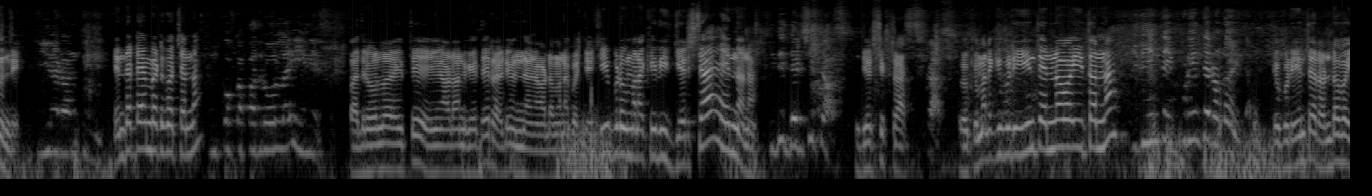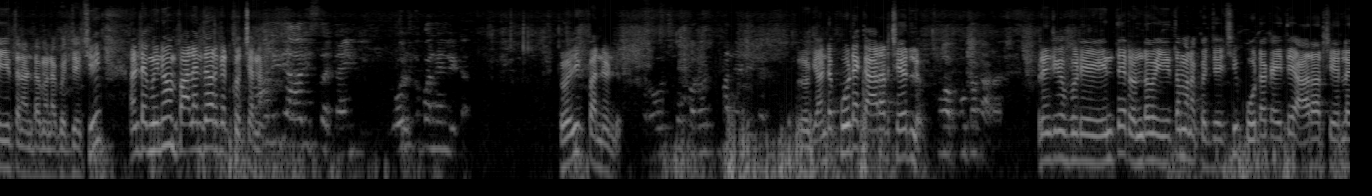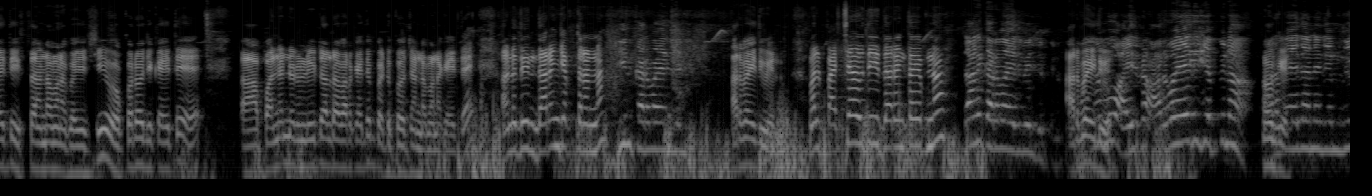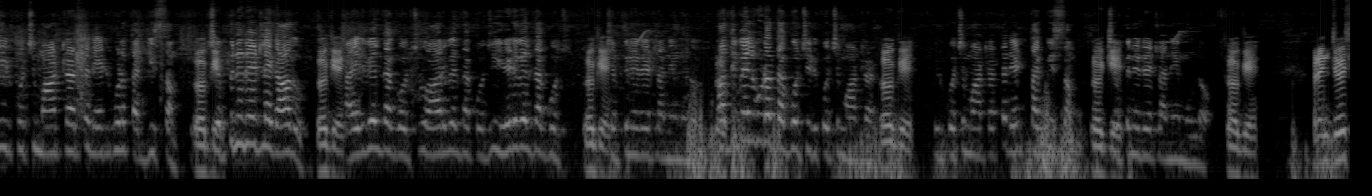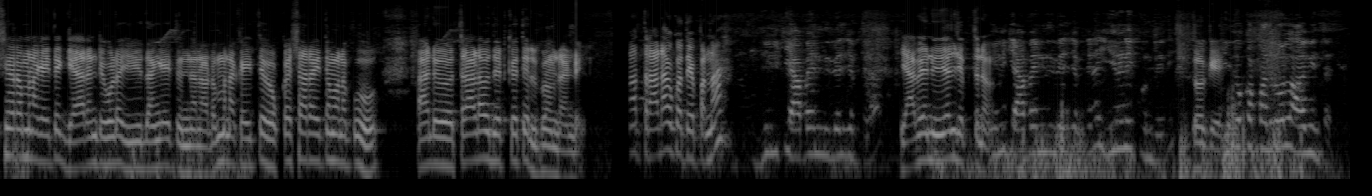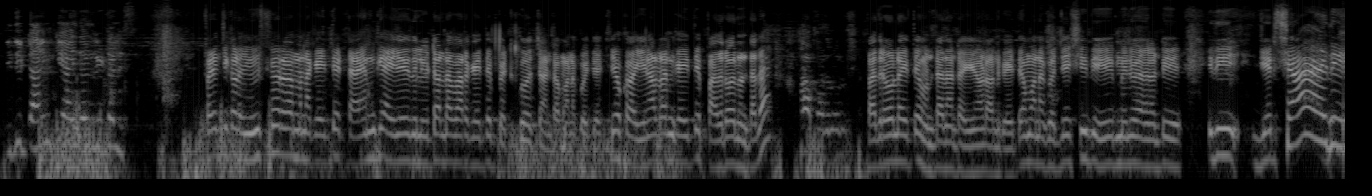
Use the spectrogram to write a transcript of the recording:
ఉంది ఈనడానికి ఇది. ఎంత టైం పెట్టుకోవచ్చు అన్న ఇంకొక పది రోజులు ఈయన పది రోజులు అయితే వినడానికి అయితే రెడీ ఉంది అనమాట మనకు వచ్చేసి. ఇప్పుడు మనకి ఇది జెర్సా ఏందన్న? ఇది Darsi cross. Jersey cross. Okay మనకి ఇప్పుడు ఈంత ఎన్నో ఈత అన్న ఇది ఇంత ఇప్పుడు ఇంత రెండో ఈత. ఇప్పుడు ఈంత రెండవ ఈతనంట మనకు వచ్చేసి. అంటే మినిమం పాలు ఎంత వరకు ఎట్టుకోవచ్చు అన్న రోజుకు పన్నెండు లీటర్. రోజుకి ఓకే అంటే పూటకి ఆర్ఆర్ చీరలు. పూట ఫ్రెండ్స్ ఇప్పుడు ఇంతే రెండవ ఈత మనకు వచ్చేసి పూటకైతే ఆర్ఆర్ చీరలు అయితే ఇస్తాండ మనకు వచ్చేసి. ఒక రోజుకైతే పన్నెండు లీటర్ల వరకు అయితే పెట్టుకోవచ్చు అంట మనకైతే. అంటే దీని ధర ఏం చెప్తారన్న? దీనికి అరవై ఐదు అరవై ఐదు వేలు. మళ్ళీ పచ్చావతి ధర ఎంత చెప్పినా? దానికి అరవై ఐదు వేలు చెప్పిన. అరవై ఐదు అరవై ఐదు చెప్పిన. ఓకే. ఐదు అనేది వీడికి వచ్చి మాట్లాడితే రేట్లు కూడా తగ్గిస్తాం. ఓకే. చెప్పిన రేట్లే కాదు. ఓకే. ఐదు వేలు తగ్గొచ్చు ఆరు వేలు తగ్గొచ్చు ఏడు వేలు తగ్గొచ్చు. ఓకే. చెప్పిన రేట్లు అనేమి ఉండవు. పది వేలు కూడా తగ్గొచ్చు ఇక్కడికి వచ్చి మాట్లాడు ఓకే. ఇక్కడికి వచ్చి మాట్లాడితే రేట్ తగ్గిస్తాం. చెప్పిన రేట్లు అనేమి ఉండవు. ఓకే. ఫ్రెండ్స్ చూసారా మనకైతే గ్యారంటీ కూడా ఈ విధంగా అయితే ఉందన్నమాట. మనకైతే ఒక్కసారి అయితే మనకు అండ్ త్రాడవ దగ్గరికి వెళ్ళిపోయాం రండి. త్రాడవ కొత్త చెప్పన్నా? దీనికి యాభై ఎనిమిది వేలు చెప్పిన యాభై ఎనిమిది వేలు చెప్తున్నావు. దీనికి యాభై ఎనిమిది వేలు చెప్పిన ఈయనకి ఉంది ఇది. ఓకే. ఇది ఒక పది రోజులు ఆగింతది ఇది టైంకి ఐదు ఐదు లీటర్లు ఇస్తుంది ఫ్రెండ్స్ ఇక్కడ చూసినారు కదా మనకైతే టైంకి ఐదు ఐదు లీటర్ల వరకు అయితే పెట్టుకోవచ్చు అంట మనకు వచ్చేసి ఒక ఈనడానికి అయితే పది రోజులు ఉంటుందా? పది రోజులు. అయితే ఉంటుందంట ఈనడానికి అయితే మనకు వచ్చేసి ఇది మిని- అంటే ఇది జెర్సీ ఇది?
